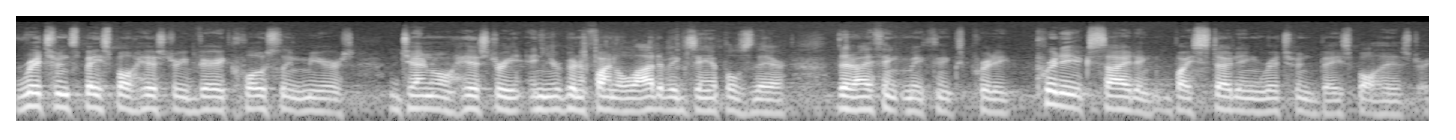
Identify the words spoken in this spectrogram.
Richmond's baseball history very closely mirrors general history, and you're going to find a lot of examples there that I think make things pretty, pretty exciting by studying Richmond baseball history.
